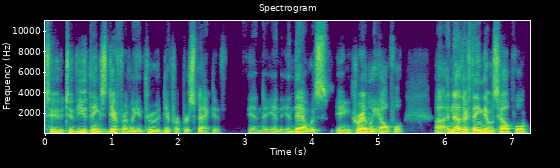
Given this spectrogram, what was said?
to to view things differently and through a different perspective and and, and that was incredibly helpful uh, another thing that was helpful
